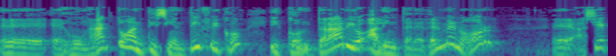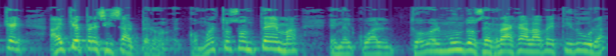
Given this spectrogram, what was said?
eh, es un acto anticientífico y contrario al interés del menor. Eh, así es que hay que precisar, pero como estos son temas en el cual todo el mundo se raja la vestidura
